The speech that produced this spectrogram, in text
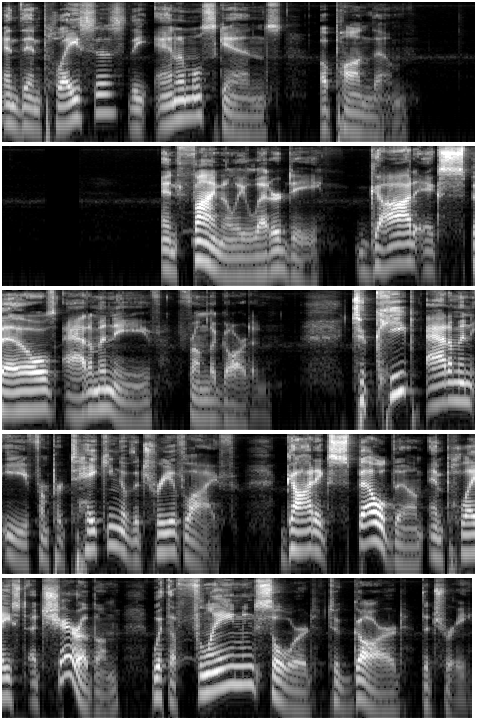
and then places the animal skins upon them. And finally, letter D God expels Adam and Eve from the garden. To keep Adam and Eve from partaking of the tree of life, God expelled them and placed a cherubim with a flaming sword to guard the tree.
